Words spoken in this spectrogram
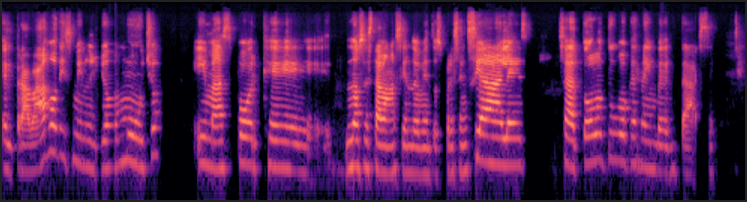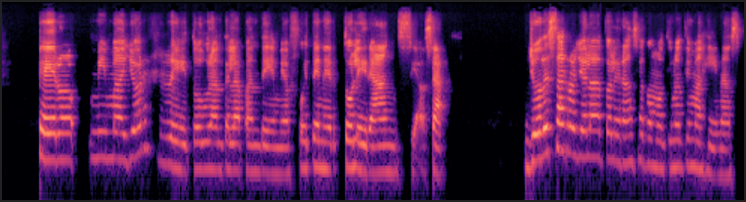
el trabajo disminuyó mucho y más porque no se estaban haciendo eventos presenciales, o sea, todo tuvo que reinventarse. Pero mi mayor reto durante la pandemia fue tener tolerancia, o sea, yo desarrollé la tolerancia como tú no te imaginas.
